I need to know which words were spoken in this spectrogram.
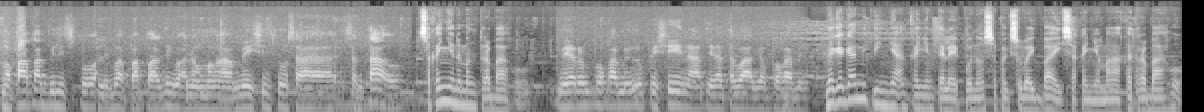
mapapabilis po. Halimbawa, paparating ko anong mga message mo sa isang tao. Sa kanya namang trabaho, Meron po kaming opisina, tinatawagan po kami. nagagamit din niya ang kanyang telepono sa pagsubaybay sa kanyang mga katrabaho.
